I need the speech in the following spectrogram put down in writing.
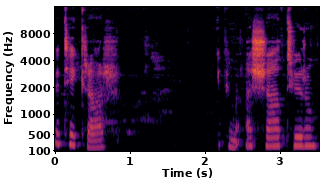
Ve tekrar ipimi aşağı atıyorum.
